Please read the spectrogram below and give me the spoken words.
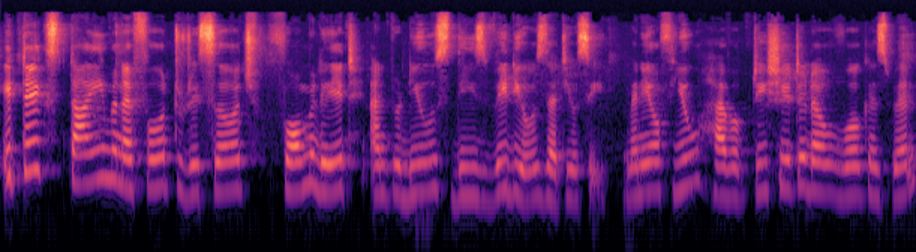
it takes time and effort to research, formulate and produce these videos that you see. Many of you have appreciated our work as well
